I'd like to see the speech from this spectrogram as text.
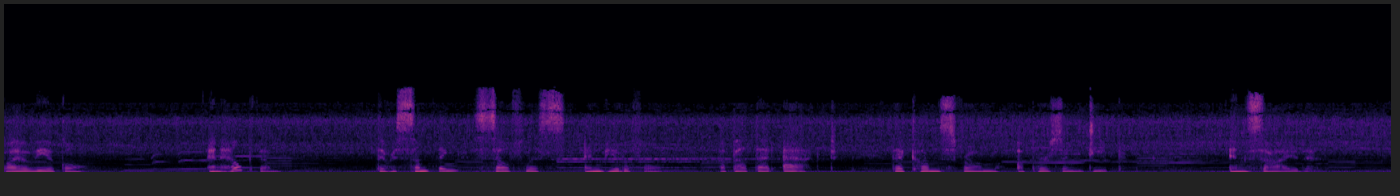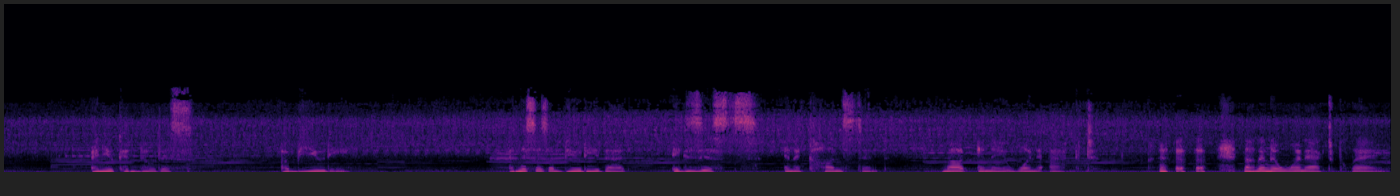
by a vehicle and help them. There is something selfless and beautiful about that act that comes from a person deep inside. And you can notice a beauty. And this is a beauty that exists in a constant, not in a one act, not in a one act play,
